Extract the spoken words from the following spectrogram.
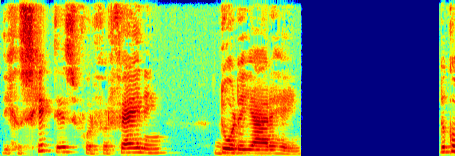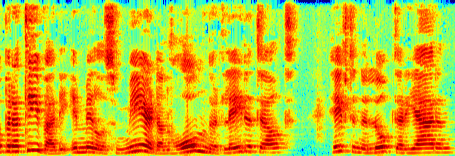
die geschikt is voor verfijning door de jaren heen. De coöperativa, die inmiddels meer dan 100 leden telt, heeft in de loop der jaren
